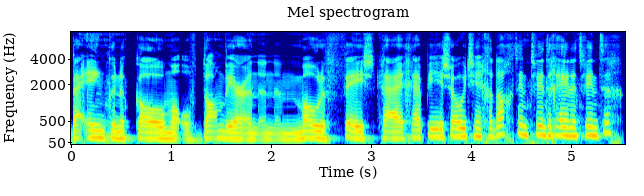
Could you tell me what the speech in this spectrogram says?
bijeen kunnen komen of dan weer een, een, een modefeest krijgen. Heb je zoiets in gedachten in 2021?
